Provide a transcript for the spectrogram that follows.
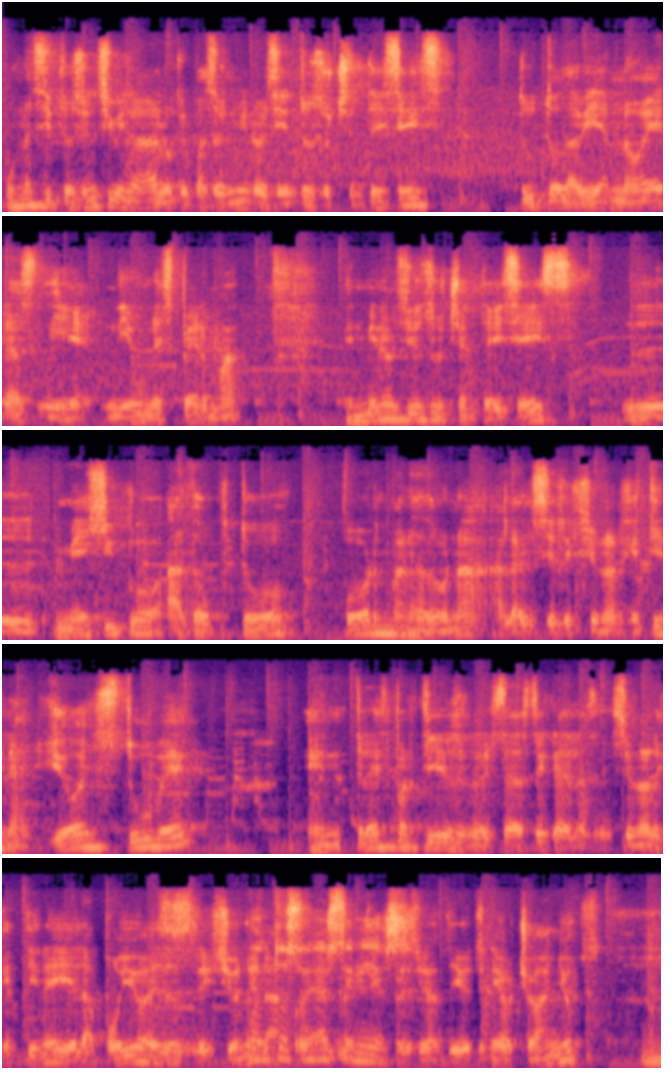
una situación similar a lo que pasó en 1986. Tú todavía no eras ni, ni un esperma. En 1986, México adoptó por Maradona a la selección argentina. Yo estuve en tres partidos en el Estadio Azteca de la selección argentina y el apoyo a esa selección era realmente impresionante. Yo tenía ocho años. Mm.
